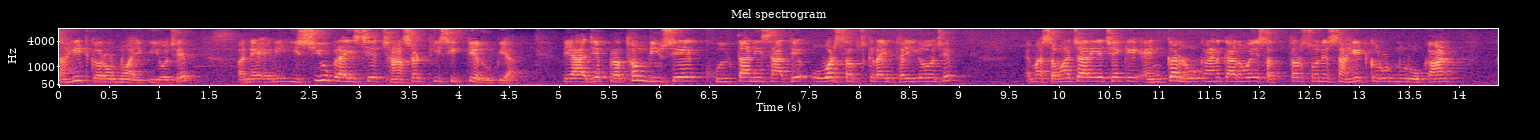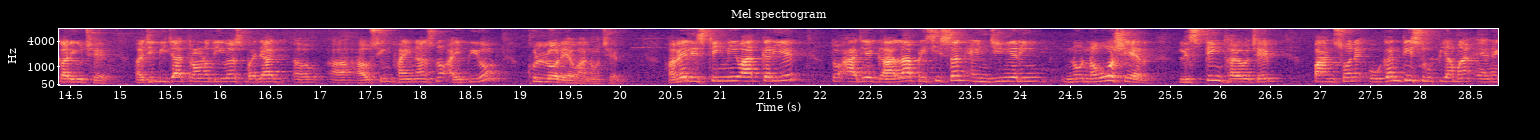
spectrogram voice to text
સાહીઠ કરોડનો આઈપીઓ છે. અને એની ઇસ્યુ પ્રાઇસ છે છાસઠથી સિત્તેર રૂપિયા. એ આજે પ્રથમ દિવસે ખુલતાની સાથે ઓવર સબસ્ક્રાઇબ થઈ ગયો છે. એમાં સમાચાર એ છે કે એન્કર રોકાણકારોએ સત્તરસો ને સાહીઠ કરોડનું રોકાણ કર્યું છે. હજી બીજા ત્રણ દિવસ બજાજ હાઉસિંગ ફાઇનાન્સનો આઈપીઓ ખુલ્લો રહેવાનો છે. હવે લિસ્ટિંગની વાત કરીએ તો આજે ગાલા પ્રિસિશન એન્જિનિયરિંગનો નવો શેર લિસ્ટિંગ થયો છે. પાંચસો ને ઓગણત્રીસ રૂપિયામાં એને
